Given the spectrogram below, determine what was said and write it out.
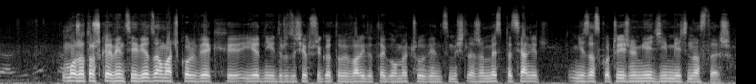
może troszkę więcej wiedzą, aczkolwiek y, jedni i drudzy się przygotowywali do tego meczu, więc myślę, że my specjalnie nie zaskoczyliśmy miedzi i miedź nas też.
